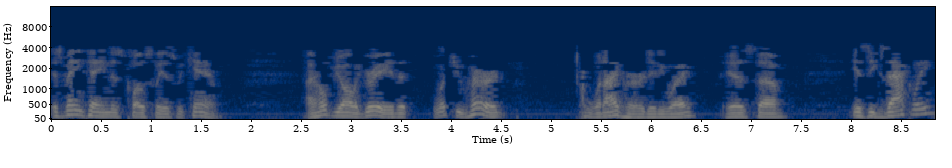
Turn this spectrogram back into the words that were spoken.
is maintained as closely as we can. I hope you all agree that what you've heard, what I've heard anyway, is uh, is exactly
